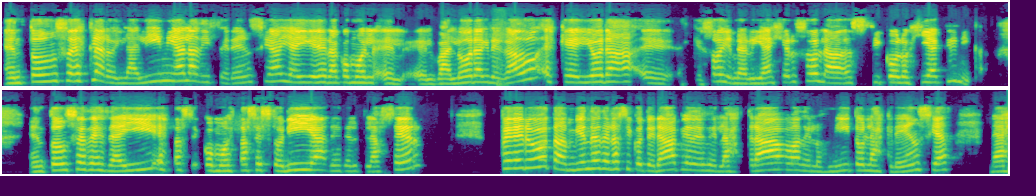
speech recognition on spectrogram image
Entonces, claro, y la línea, la diferencia, y ahí era como el, el, valor agregado, es que yo era, eh, que soy, en realidad ejerzo la psicología clínica. Entonces, desde ahí, esta, como esta asesoría, desde el placer, pero también desde la psicoterapia, desde las trabas, de los mitos, las creencias, las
